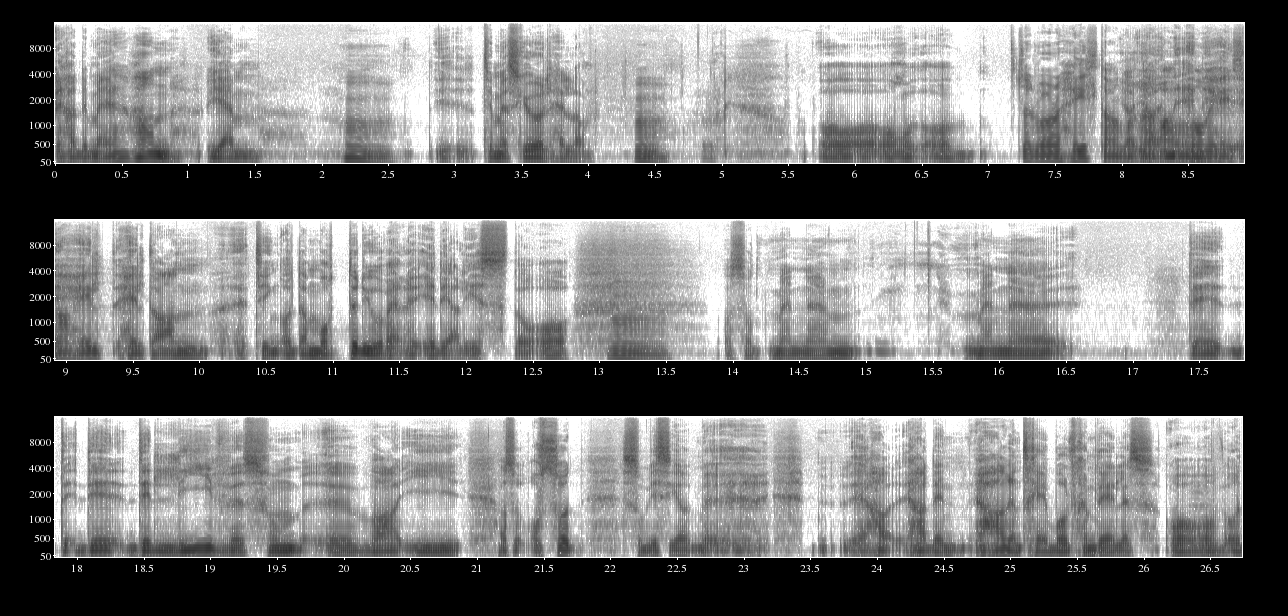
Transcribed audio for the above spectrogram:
jeg hadde med han hjem. Mm. Til meg sjøl, heller. Mm. Og, og, og, så det var noe helt annet? Ja, ja, en, en, en helt, helt, annen ting. Og da måtte du jo være idealist og, og, mm. sånt. Men um, men eh, det, det, det, livet som uh, var i altså Også, som vi sier uh, Jeg har, jeg har en trebåt fremdeles. Og, og, og,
